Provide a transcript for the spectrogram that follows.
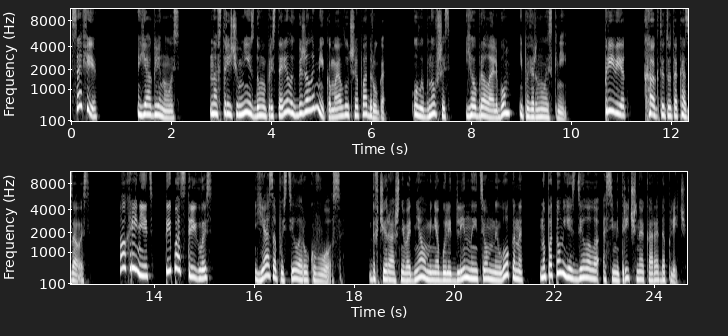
«Софи!» Я оглянулась. Навстречу мне из дома престарелых бежала Мика, моя лучшая подруга. Улыбнувшись, я убрала альбом и повернулась к ней. «Привет! Как ты тут оказалась?» «Охренеть! Ты подстриглась!» Я запустила руку в волосы. До вчерашнего дня у меня были длинные темные локоны, но потом я сделала асимметричное каре до плеч.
